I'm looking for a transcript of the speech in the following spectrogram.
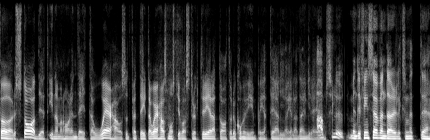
förstadiet innan man har en data warehouse. För att data warehouse måste ju vara strukturerat data och då kommer vi in på ETL och hela den grejen. Absolut, men det finns även där liksom ett... Eh,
